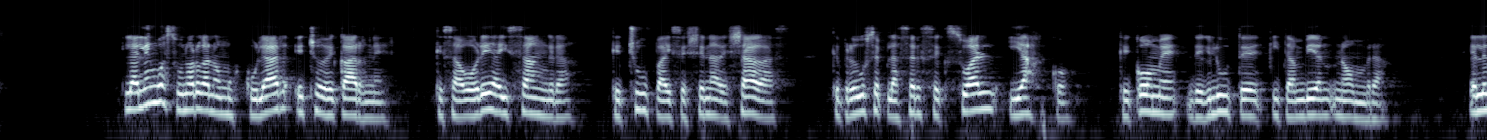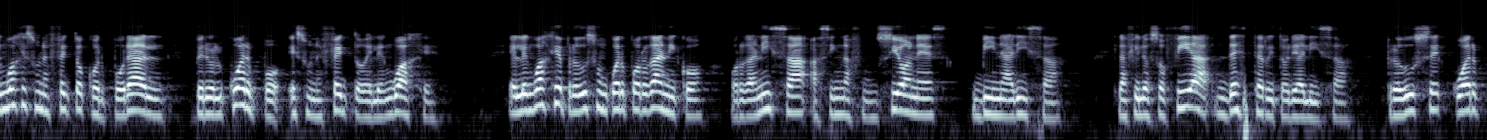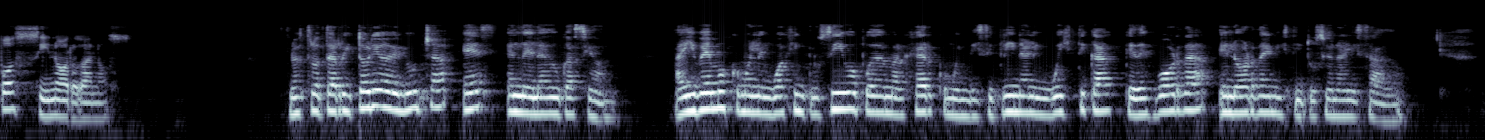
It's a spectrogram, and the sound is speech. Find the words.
La lengua es un órgano muscular hecho de carne, que saborea y sangra, que chupa y se llena de llagas, que produce placer sexual y asco, que come, deglute y también nombra. El lenguaje es un efecto corporal, pero el cuerpo es un efecto del lenguaje. El lenguaje produce un cuerpo orgánico, organiza, asigna funciones, binariza. La filosofía desterritorializa, produce cuerpos sin órganos. Nuestro territorio de lucha es el de la educación. Ahí vemos cómo el lenguaje inclusivo puede emerger como indisciplina lingüística que desborda el orden institucionalizado.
